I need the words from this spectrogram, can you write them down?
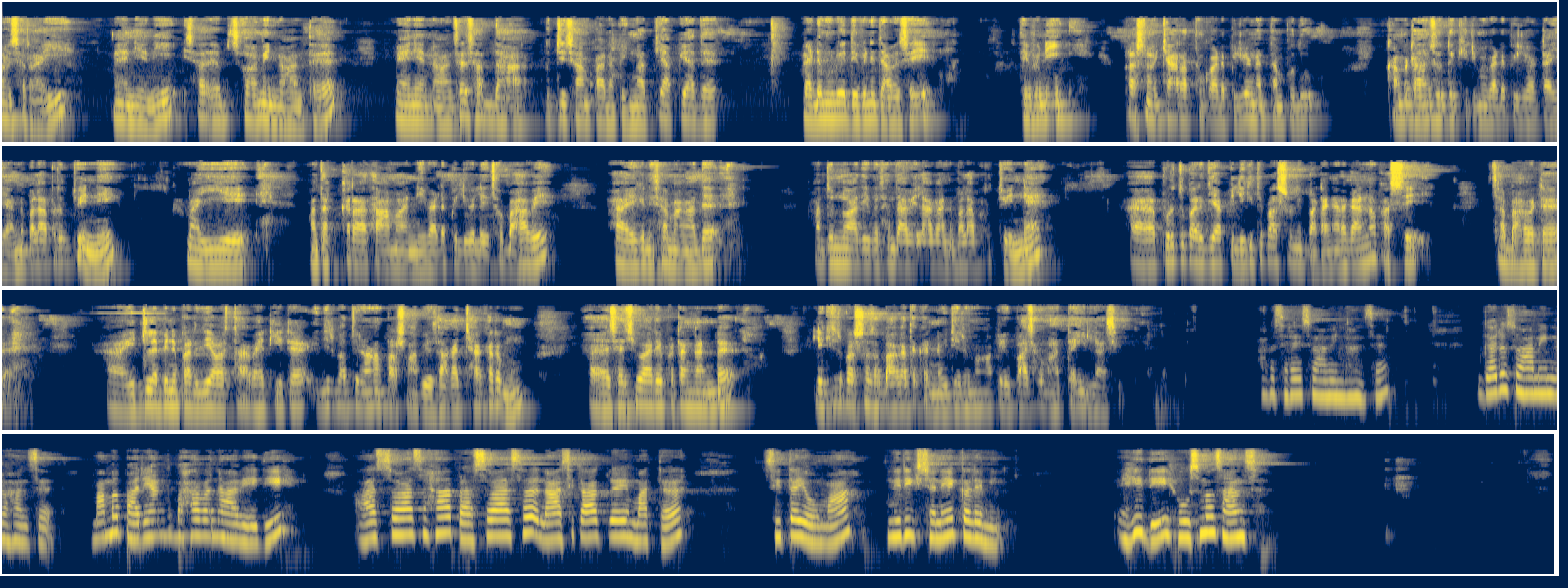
අවසරයි. මෑණියනි ස්වාමීන් වහන්සේ මෑණියන් වහන්සේ සද්ධා බුද්ධ සම්පන්න පින්වත්නි අපි අද වැඩමුළුවේ දෙවෙනි දවසේ දෙවෙනි ප්‍රශ්න විචාරාත්මක වැඩ පිළිවෙල නැත්තම් පොදු කමඨාන් සුද්ධ කිරීම වැඩ පිළිවෙලට යන්න බලාපොරොත්තු වෙන්නේ. මම ඊයේ මතක් කරා සාමාන්‍ය වැඩ පිළිවෙලේ ස්වභාවය ඒක නිසා මම අද හඳුන්වා දීම සඳහා වෙලා ගන්න බලාපොරොත්තු වෙන්නේ. පුරුදු පරිදි අපි ලිඛිත ප්‍රශ්න වලින් පටන් අර ගන්නවා පස්සේ සභාවට ඉඩ ලැබෙන පරිදි අවස්ථාව හැටියට ඉදිරිපත් වෙනවා නම් ප්‍රශ්න අපි සාකච්ඡා කරමු. සතිವಾರයේ පටන් ගන්න ලිඛිත ප්‍රශ්න සභාගත කරන විදිහට මම අපේ උපාසක මහත්තයා ඉල්ලා සිටිනවා අවසරයි ස්වාමීන් වහන්සේ. ගරු ස්වාමීන් වහන්සේ මම පරයන්ක භාවනාවේදී ආස්වාස හා ප්‍රස්වාස නාසිකාග්‍රයේ මත සිත යොමා නිරීක්ෂණය කළෙමි. එහිදී හුස්ම සංස්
